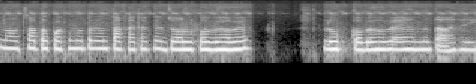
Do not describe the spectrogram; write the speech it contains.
না চাতক পাখির মতন তাকায় থাকে জল কবে হবে লোক কবে হবে আমি তাকায় থাকি।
